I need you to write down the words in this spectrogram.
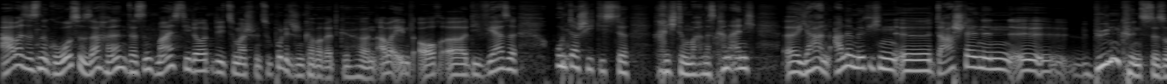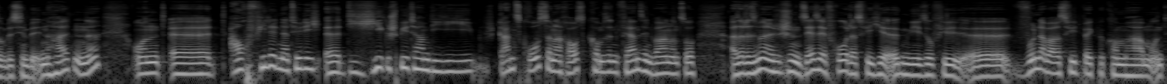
aber es ist eine große Sache. Das sind meist die Leute, die zum Beispiel zum politischen Kabarett gehören, aber eben auch äh, diverse unterschiedlichste Richtungen machen. Das kann eigentlich äh, ja in alle möglichen äh, darstellenden äh, Bühnenkünste so ein bisschen beinhalten. Ne? Und äh, auch viele natürlich, äh, die hier gespielt haben, die ganz groß danach rausgekommen sind, Fernsehen waren und so. Also da sind wir natürlich schon sehr, sehr froh, dass wir hier irgendwie so viel äh, wunderbares Feedback bekommen haben und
